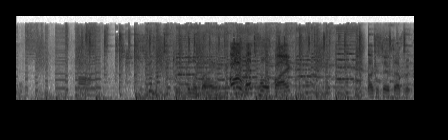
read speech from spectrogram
Goodbye. Oh, that's horrifying. Like I say it's epic.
